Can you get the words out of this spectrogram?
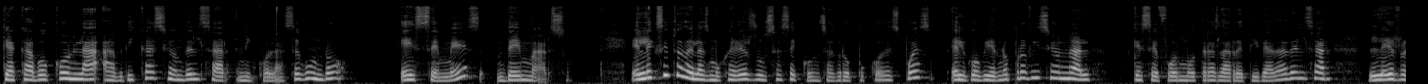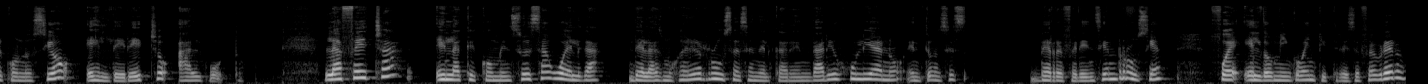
que acabó con la abdicación del zar Nicolás II ese mes de marzo. El éxito de las mujeres rusas se consagró poco después. El gobierno provisional que se formó tras la retirada del zar les reconoció el derecho al voto. La fecha en la que comenzó esa huelga de las mujeres rusas en el calendario juliano, entonces de referencia en Rusia, fue el domingo 23 de febrero.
